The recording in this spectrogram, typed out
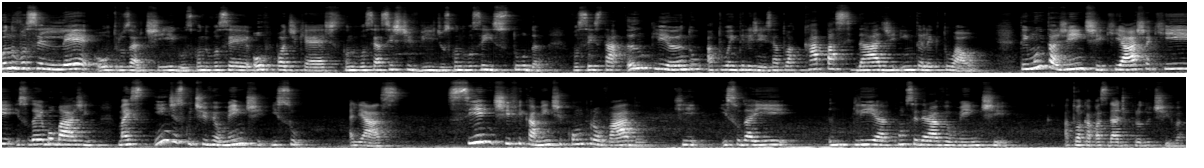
Quando você lê outros artigos, quando você ouve podcasts, quando você assiste vídeos, quando você estuda, você está ampliando a tua inteligência, a tua capacidade intelectual. Tem muita gente que acha que isso daí é bobagem, mas indiscutivelmente isso, aliás, cientificamente comprovado que isso daí amplia consideravelmente a tua capacidade produtiva.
